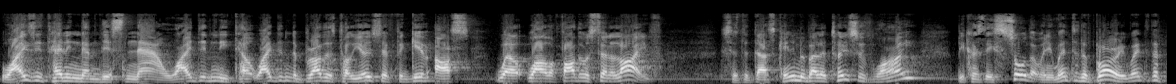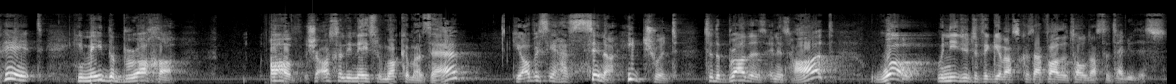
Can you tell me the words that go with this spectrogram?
Why is he telling them this now? Why didn't he tell, why didn't the brothers tell Yosef, forgive us, well, while the father was still alive? He says the Das Kenim Yosef. Why? Because they saw that when he went to the bar, he went to the pit, he made the bracha of Sha'asali Nes He obviously has sinner, hatred to the brothers in his heart, whoa, we need you to forgive us because our father told us to tell you this.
